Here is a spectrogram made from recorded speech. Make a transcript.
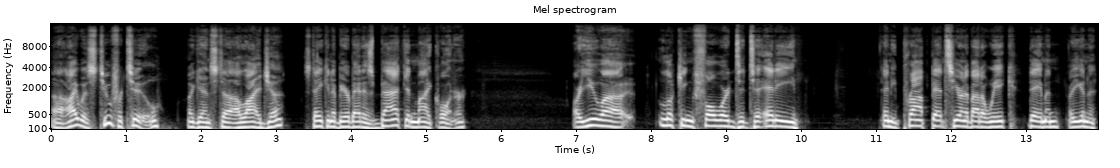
uh, I was two for two against uh, Elijah. Steak and a beer bet is back in my corner. Are you uh, looking forward to, to any any prop bets here in about a week, Damon? Are you going to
